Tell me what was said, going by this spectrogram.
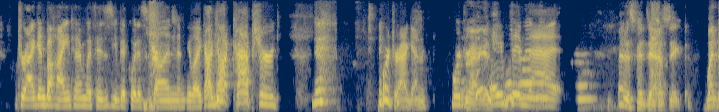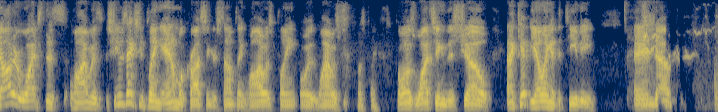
Dragon behind him with his ubiquitous gun and be like, "I got captured." Poor Dragon. Poor Dragon. Who named him that? That is fantastic. My daughter watched this while I was. She was actually playing Animal Crossing or something while I was playing, or while I was, was playing, while I was watching this show, and I kept yelling at the TV, and uh,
